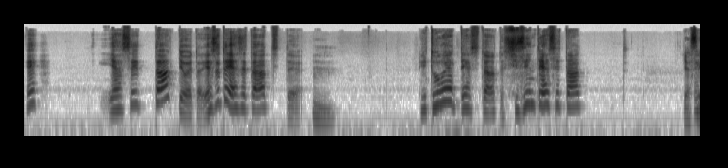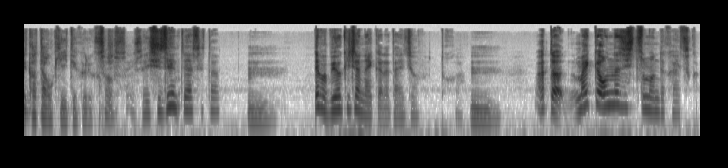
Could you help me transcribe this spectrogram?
う。え、痩せたって言われたら、痩せた痩せたっつって、うん。え、どうやって痩せたって、自然と痩せた痩せ方を聞いてくるかもしれない。そうそう。自然と痩せた。うん。でも病気じゃないから大丈夫とか。うん。あとは、毎回同じ質問で返すか。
